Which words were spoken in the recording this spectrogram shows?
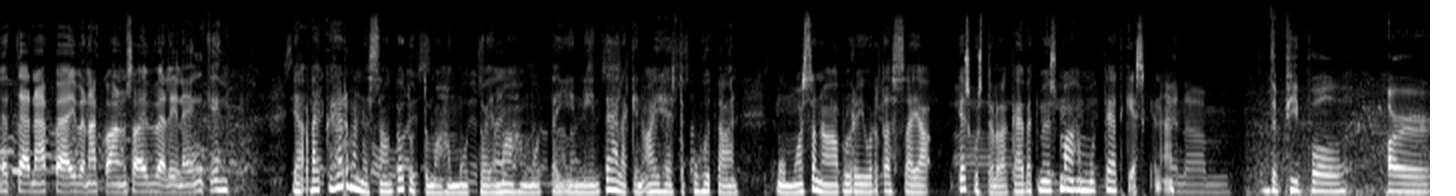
ja tänä päivänä kansainvälinenkin. Ja vaikka Hermannassa on totuttu maahanmuuttoon ja maahanmuuttajiin, niin täälläkin aiheesta puhutaan muun muassa naapurijuurtassa ja keskustelua käyvät myös maahanmuuttajat keskenään. Um, the people are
